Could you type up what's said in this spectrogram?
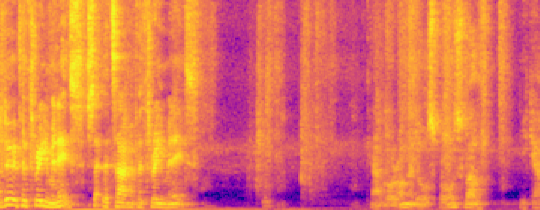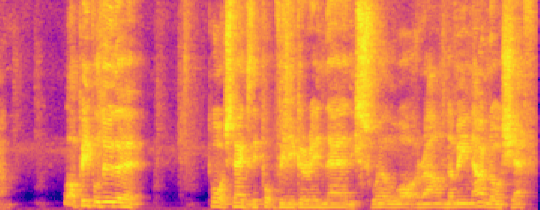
I do it for three minutes. Set the timer for three minutes. Can't go wrong, I don't suppose. Well, you can. A lot of people do the poached eggs. They put vinegar in there. They swirl the water around. I mean, I'm no chef.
